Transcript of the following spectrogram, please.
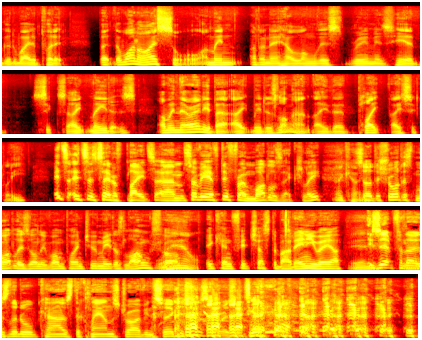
good way to put it. But the one I saw, I mean, I don't know how long this room is here, six, eight meters. I mean, they're only about eight meters long, aren't they? The plate, basically. It's it's a set of plates. Um, so we have different models actually. Okay. So the shortest model is only 1.2 meters long, so Wow. it can fit just about anywhere. Is that for those little cars the clowns drive in circuses? or is it,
